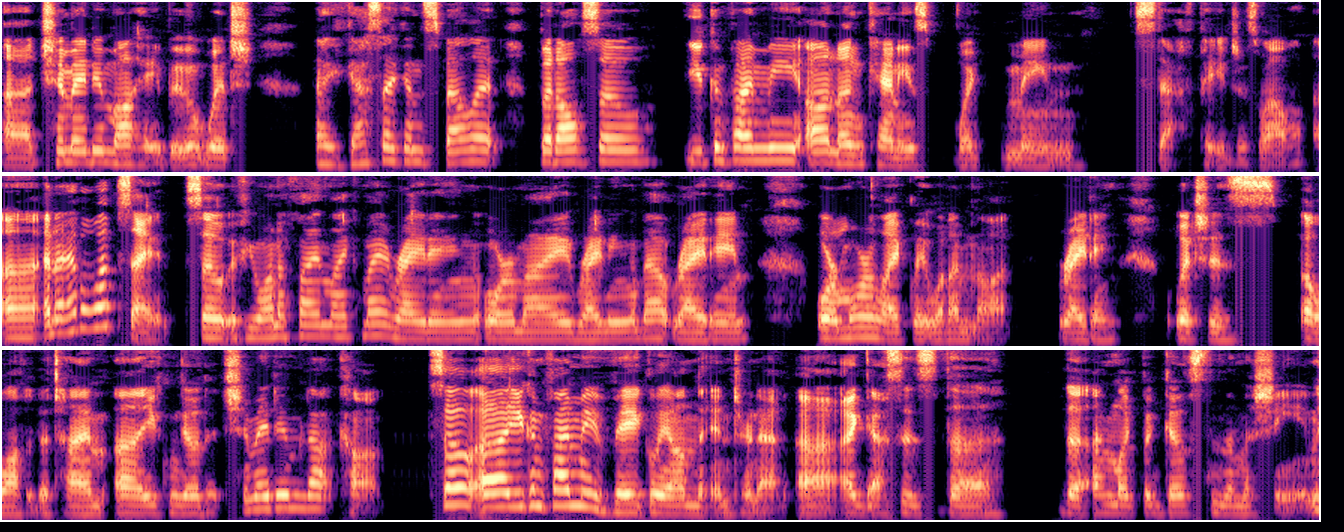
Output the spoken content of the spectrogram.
uh, Chimedum Ohaegbu, which I guess I can spell it, but also you can find me on Uncanny's like main staff page as well. Uh, and I have a website. So if you want to find like my writing or my writing about writing, or more likely what I'm not writing, which is a lot of the time, uh, you can go to chimedum.com. So uh, you can find me vaguely on the internet. Uh, I guess is the the I'm like the ghost in the machine.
